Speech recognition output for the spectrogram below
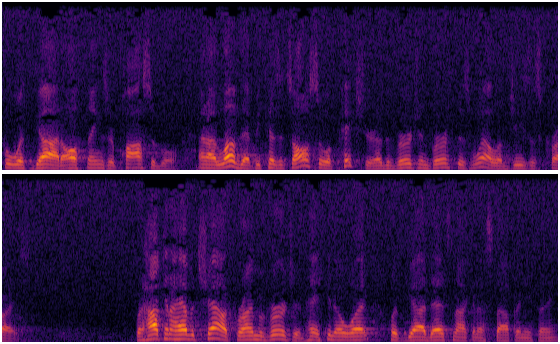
For with God, all things are possible. And I love that because it's also a picture of the virgin birth as well of Jesus Christ. But how can I have a child? For I'm a virgin. Hey, you know what? With God, that's not going to stop anything.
